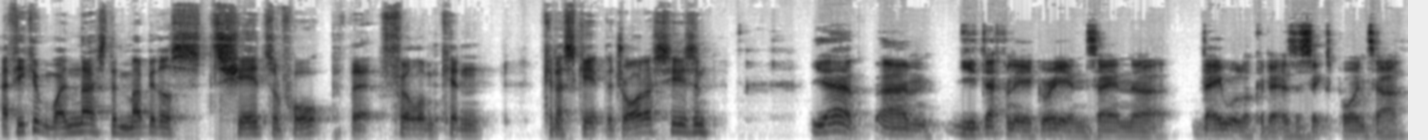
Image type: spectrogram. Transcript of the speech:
If he can win this, then maybe there's shades of hope that Fulham can can escape the draw this season. Yeah, um, you definitely agree in saying that they will look at it as a six pointer.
